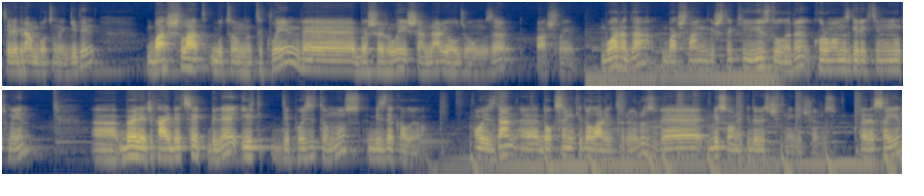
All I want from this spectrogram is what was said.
Telegram botuna gidin. Başlat butonuna tıklayın ve başarılı işlemler yolculuğumuza başlayın. Bu arada başlangıçtaki 100 doları korumamız gerektiğini unutmayın. Ee, Böylece kaybetsek bile ilk depozitomuz bizde kalıyor. O yüzden e, 92 dolar yatırıyoruz ve bir sonraki döviz çiftine geçiyoruz. RSI'ın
